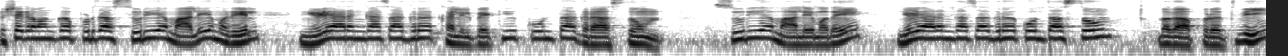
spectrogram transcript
विषय क्रमांक पुढचा सूर्यमालेमधील निळ्या रंगाचा ग्रह खालीलपैकी कोणता ग्रह असतो? सूर्यमालेमध्ये निळ्या रंगाचा ग्रह कोणता असतो? बघा पृथ्वी.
